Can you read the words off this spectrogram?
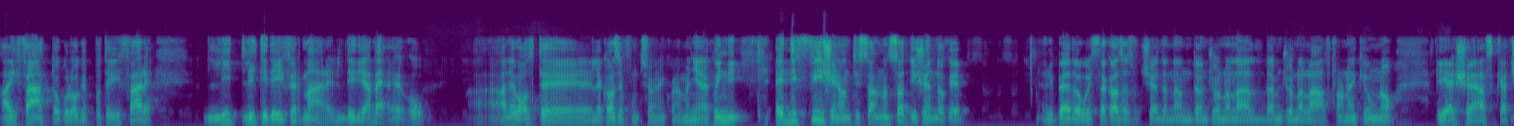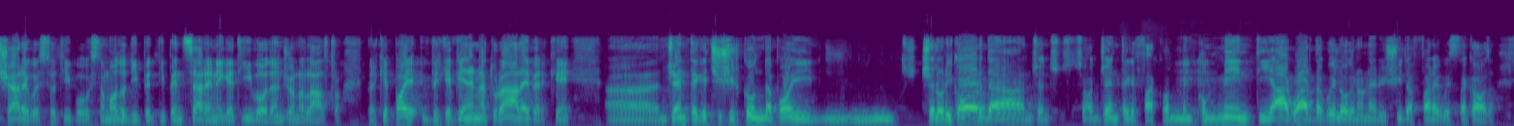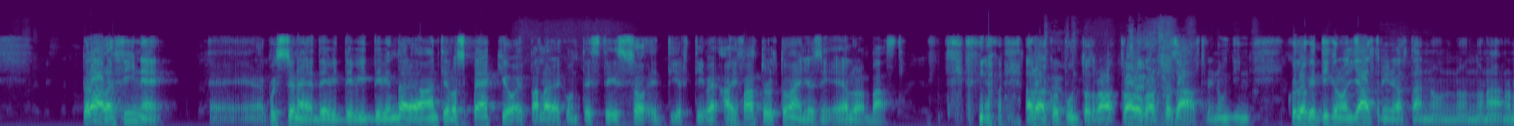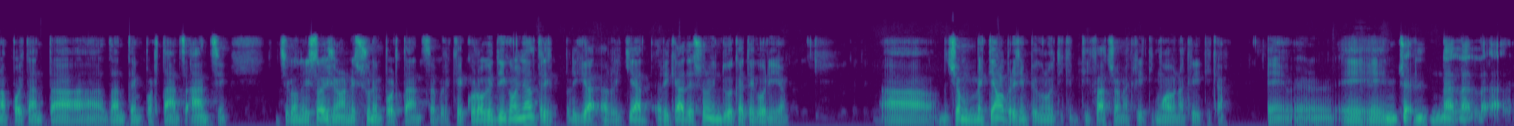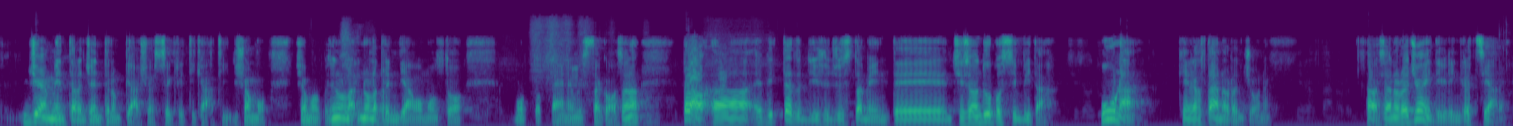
hai fatto quello che potevi fare, lì, lì ti devi fermare. Lì devi dire, vabbè, oh, alle volte le cose funzionano in quella maniera. Quindi è difficile, non, sto, non sto dicendo che ripeto, questa cosa succede da un, da, un da un, giorno all'altro, non è che uno riesce a scacciare questo tipo, questo modo di, di pensare negativo da un giorno all'altro, perché poi perché viene naturale, perché uh, gente che ci circonda poi mh, ce lo ricorda, c'è, c'è gente che fa com- commenti, ah guarda quello che non è riuscito a fare questa cosa, però alla fine eh, la questione è devi, devi, devi, andare davanti allo specchio e parlare con te stesso e dirti, beh, hai fatto il tuo meglio, sì, e allora basta allora a quel punto trovo, trovo qualcos'altro. In, in, quello che dicono gli altri in realtà non, non, non, ha, non ha, poi tanta, tanta, importanza, anzi, secondo gli storici non ha nessuna importanza, perché quello che dicono gli altri ricade, ricade solo in due categorie. Uh, diciamo, mettiamo per esempio che uno ti, ti faccia una muove una critica. E, e, cioè, la, la, la, generalmente alla gente non piace essere criticati, diciamo, diciamo non la, non la prendiamo molto, molto bene questa cosa, no? Però uh, Epitteto dice giustamente, ci sono due possibilità. Una, che in realtà hanno ragione. Allora, se hanno ragione devi ringraziare,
